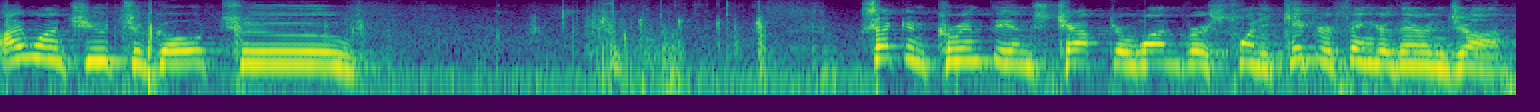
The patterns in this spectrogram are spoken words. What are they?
I want you to go to 2 Corinthians chapter 1 verse 20. Keep your finger there in John.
